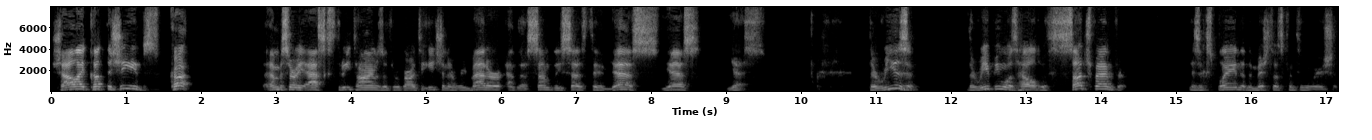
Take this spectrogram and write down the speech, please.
Shall I cut the sheaves? Cut. The emissary asks three times with regard to each and every matter, and the assembly says to him, Yes, yes, yes. The reason the reaping was held with such fanfare is explained in the Mishnah's continuation.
